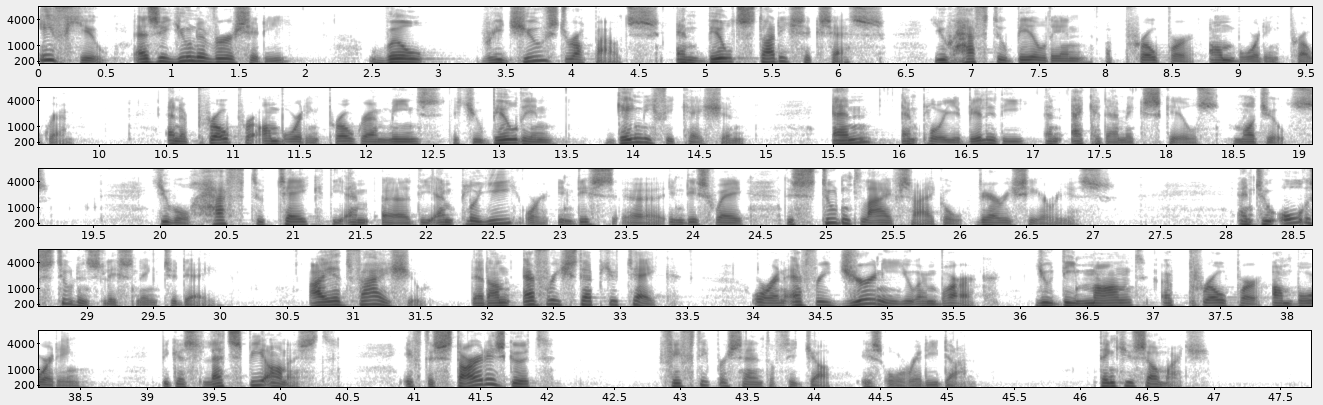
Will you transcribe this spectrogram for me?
if you, as a university, will reduce dropouts and build study success, you have to build in a proper onboarding program. And a proper onboarding program means that you build in gamification and employability and academic skills modules you will have to take the, uh, the employee, or in this, uh, in this way, the student life cycle very serious. And to all the students listening today, I advise you that on every step you take, or on every journey you embark, you demand a proper onboarding. Because let's be honest, if the start is good, 50% of the job is already done. Thank you so much.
